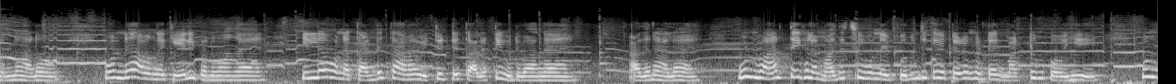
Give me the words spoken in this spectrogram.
சொன்னாலும் ஒன்று அவங்க கேலி பண்ணுவாங்க. இல்லை உன்னை கண்டுக்காம விட்டுட்டு கலட்டி விடுவாங்க. அதனால் உன் வார்த்தைகளை மதித்து உன்னை புரிஞ்சுக்கிட்டவங்கிட்ட மட்டும் போய் உன்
